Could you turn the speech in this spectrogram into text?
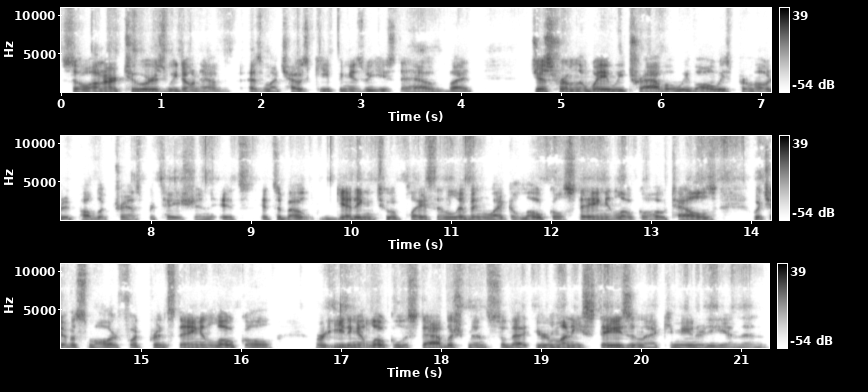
So on our tours, we don't have as much housekeeping as we used to have, but just from the way we travel, we've always promoted public transportation. It's it's about getting to a place and living like a local, staying in local hotels, which have a smaller footprint, staying in local or eating at local establishments so that your money stays in that community and then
